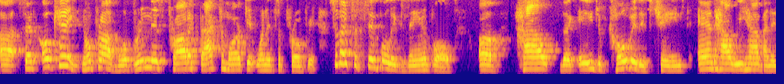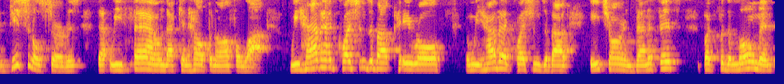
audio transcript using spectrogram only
uh, said, okay, no problem. We'll bring this product back to market when it's appropriate. So that's a simple example of how the age of COVID has changed and how we have an additional service that we found that can help an awful lot. We have had questions about payroll and we have had questions about HR and benefits, but for the moment,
